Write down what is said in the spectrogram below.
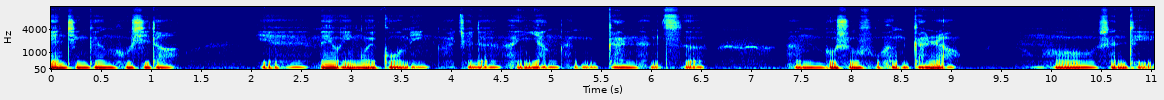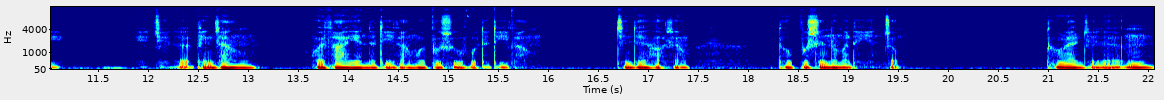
眼睛跟呼吸道也没有因为过敏。觉得很痒、很干、很涩、很不舒服、很干扰，然后身体也觉得平常会发炎的地方、会不舒服的地方，今天好像都不是那么的严重。突然觉得，嗯，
